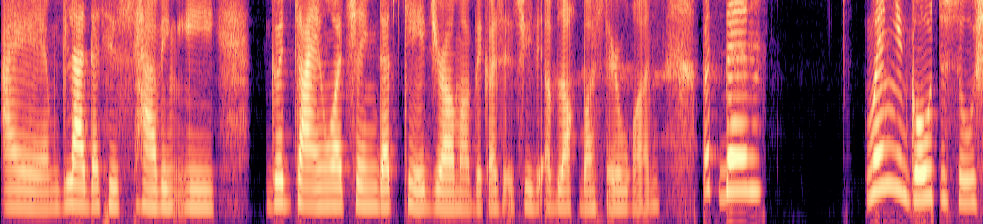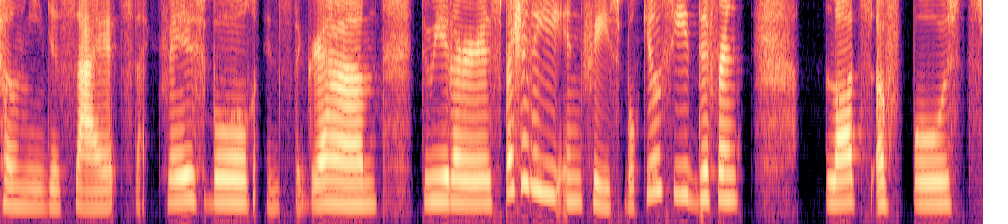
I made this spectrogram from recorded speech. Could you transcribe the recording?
I am glad that he's having a good time watching that K drama because it's really a blockbuster one. But then when you go to social media sites like Facebook, Instagram, Twitter, especially in Facebook, you'll see different lots of posts,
